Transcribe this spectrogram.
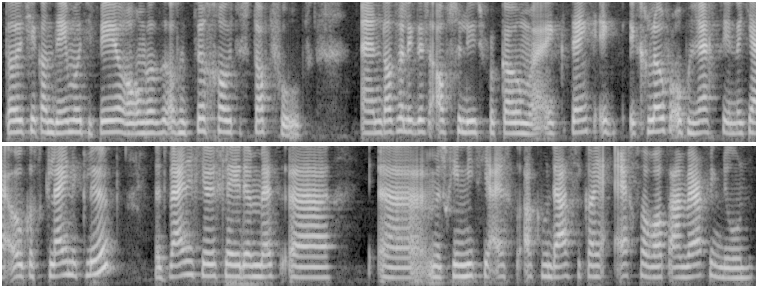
dat het je kan demotiveren omdat het als een te grote stap voelt. En dat wil ik dus absoluut voorkomen. Ik denk, ik, ik geloof er oprecht in dat jij ook als kleine club met weinig jeugdleden, met uh, uh, misschien niet je eigen accommodatie, kan je echt wel wat aan werving doen.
